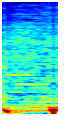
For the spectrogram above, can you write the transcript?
We're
